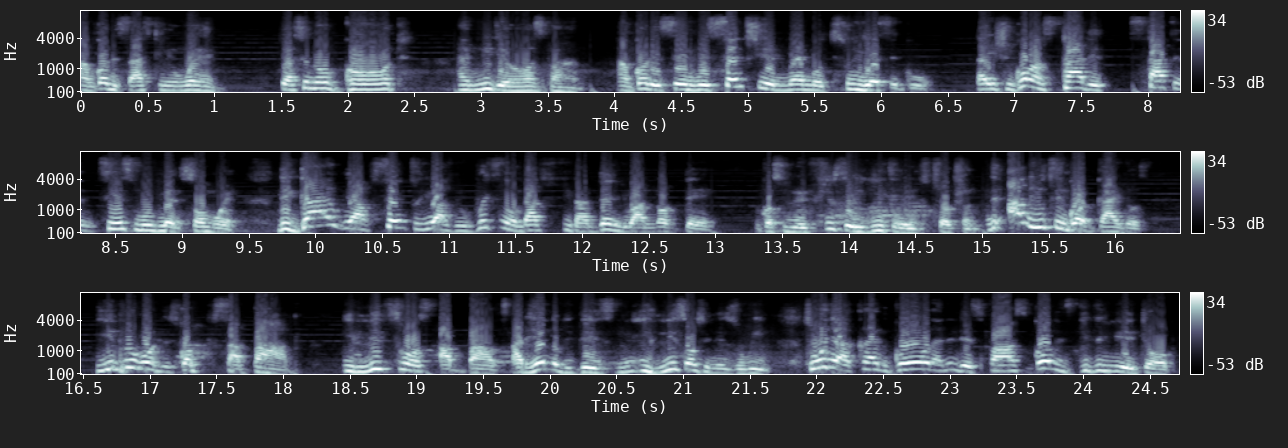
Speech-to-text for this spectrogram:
And God is asking you when. You are saying, Oh God, I need a husband. And God is saying, We sent you a memo two years ago that you should go and start a start a teens movement somewhere. The guy we have sent to you has been waiting on that field, and then you are not there because we refuse to heed to instruction. How do you think God guides us? The Hebrew word is called sabab. He leads us about. At the end of the day, He leads us in His will. So when you are crying, God, I need a past, God is giving you a job.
